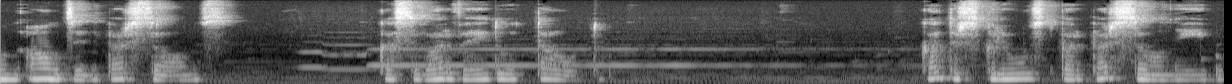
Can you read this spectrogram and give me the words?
un audzina personas, kas var veidot tautu katrs kļūst par personību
